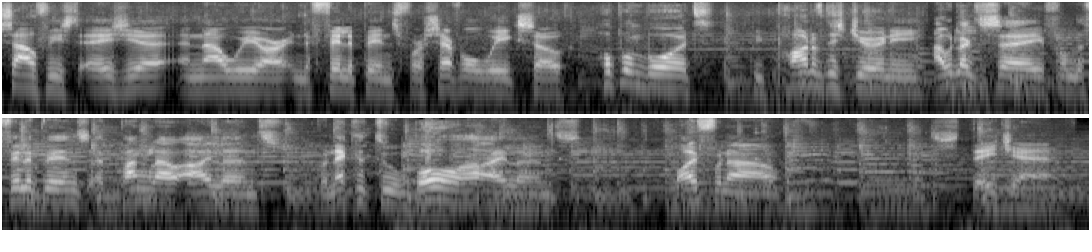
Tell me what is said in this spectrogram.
Southeast Asia and now we are in the Philippines for several weeks. So hop on board, be part of this journey. I would like to say from the Philippines at Panglao Island, connected to Bohol Island. Bye for now. Stay champ.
